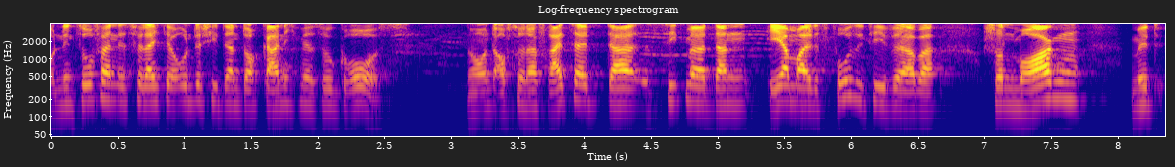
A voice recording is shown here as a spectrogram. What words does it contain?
Und insofern ist vielleicht der Unterschied dann doch gar nicht mehr so groß. Ne, und auf so einer Freizeit, da sieht man dann eher mal das Positive, aber schon morgen mit,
